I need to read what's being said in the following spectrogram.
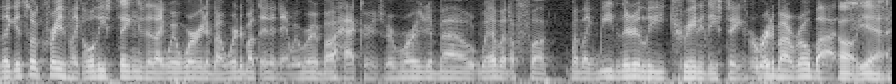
Like it's so crazy. Like all these things that like we're worried about. Worried about the internet. We're worried about hackers. We're worried about whatever the fuck. But like we literally created these things. We're worried about robots. Oh yeah,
